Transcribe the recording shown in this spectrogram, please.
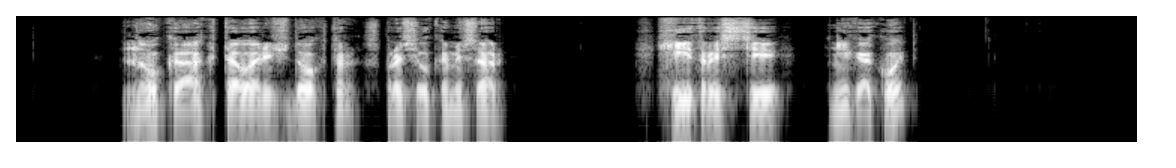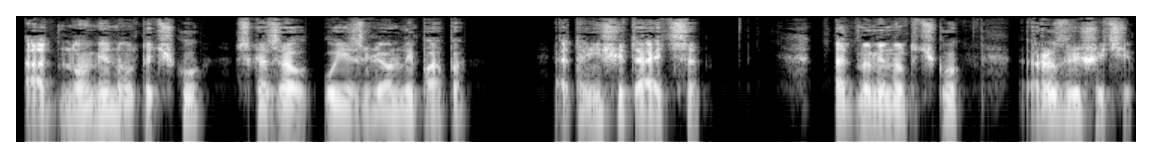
— Ну как, товарищ доктор? — спросил комиссар. — Хитрости никакой? — Одну минуточку, — сказал уязвленный папа. — Это не считается. — Одну минуточку. Разрешите.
